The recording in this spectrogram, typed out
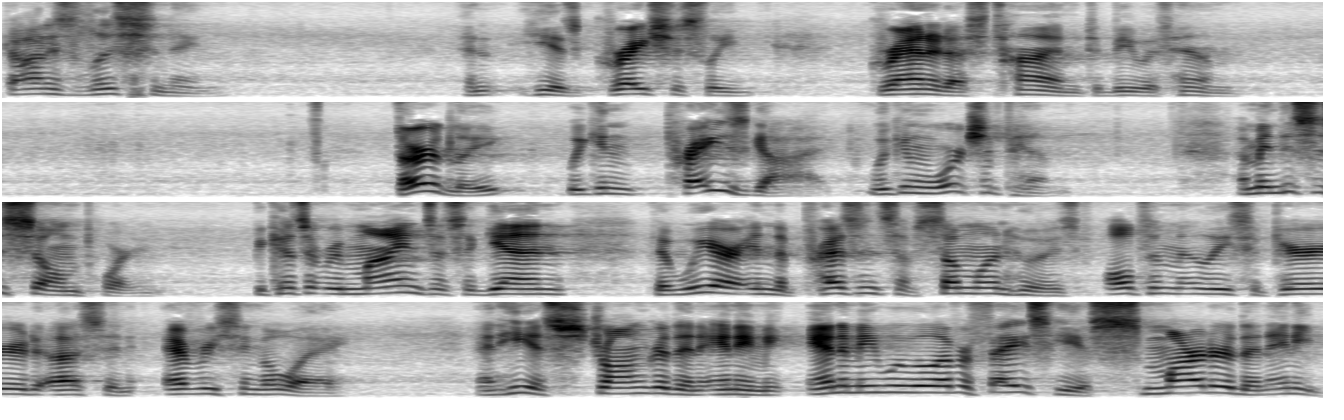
God is listening. And He has graciously granted us time to be with Him. Thirdly, we can praise God, we can worship Him. I mean, this is so important because it reminds us again that we are in the presence of someone who is ultimately superior to us in every single way. And he is stronger than any enemy we will ever face. He is smarter than any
